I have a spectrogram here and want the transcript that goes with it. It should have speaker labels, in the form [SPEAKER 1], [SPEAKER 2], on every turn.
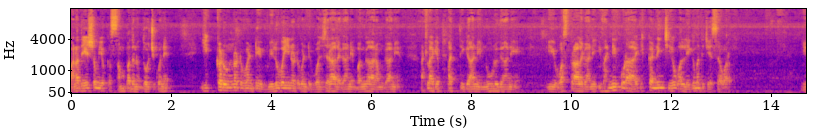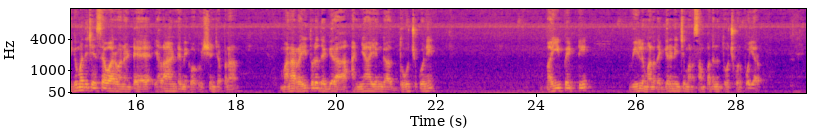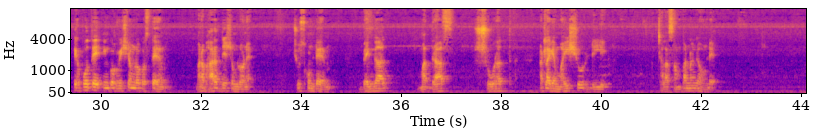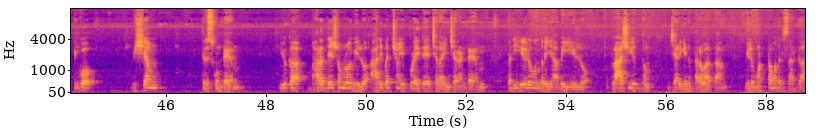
[SPEAKER 1] మన దేశం యొక్క సంపదను దోచుకొని ఇక్కడున్నటువంటి విలువైనటువంటి వజ్రాలు కానీ బంగారం కానీ అట్లాగే పత్తి కానీ నూలు కానీ ఈ వస్త్రాలు కానీ ఇవన్నీ కూడా ఇక్కడి నుంచి వాళ్ళు ఎగుమతి చేసేవారు. ఎగుమతి చేసేవారు అని అంటే ఎలా అంటే మీకు ఒక విషయం చెప్పన? మన రైతుల దగ్గర అన్యాయంగా దోచుకొని భయపెట్టి వీళ్ళు మన దగ్గర నుంచి మన సంపదను దోచుకొని పోయారు. ఇకపోతే ఇంకొక విషయంలోకి వస్తే మన భారతదేశంలోనే చూసుకుంటే బెంగాల్ మద్రాస్ సూరత్ అట్లాగే మైసూర్ ఢిల్లీ చాలా సంపన్నంగా ఉండే. ఇంకో విషయం తెలుసుకుంటే ఈ యొక్క భారతదేశంలో వీళ్ళు ఆధిపత్యం ఎప్పుడైతే చెలాయించారంటే పదిహేడు వందల యాభై ఏళ్ళలో ప్లాషి యుద్ధం జరిగిన తర్వాత వీళ్ళు మొట్టమొదటిసారిగా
